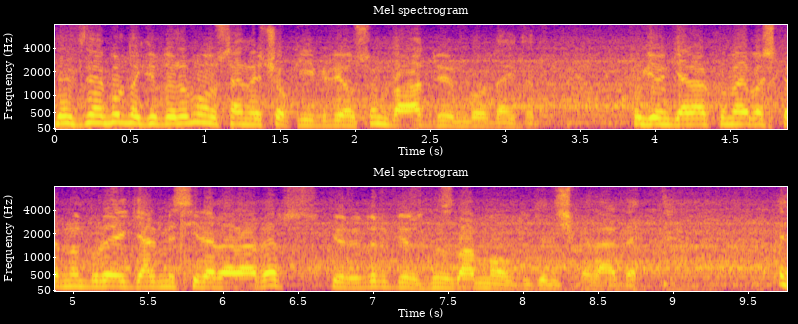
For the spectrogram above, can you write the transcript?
Defne buradaki durumu sen de çok iyi biliyorsun. Daha dün buradaydın. Bugün Genelkurmay Başkanı'nın buraya gelmesiyle beraber görülür bir hızlanma oldu gelişmelerde. Ee,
